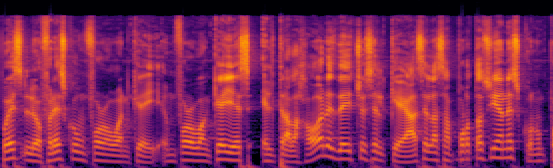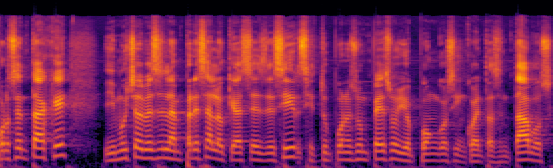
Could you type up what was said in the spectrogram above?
pues le ofrezco un 401k. Un 401k es el trabajador, de hecho es el que hace las aportaciones con un porcentaje y muchas veces la empresa lo que hace es decir, si tú pones un peso yo pongo 50 centavos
